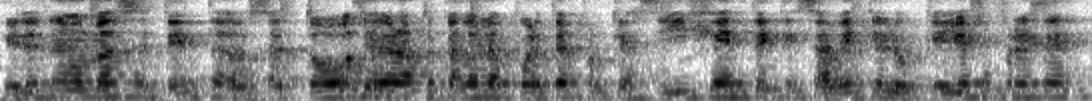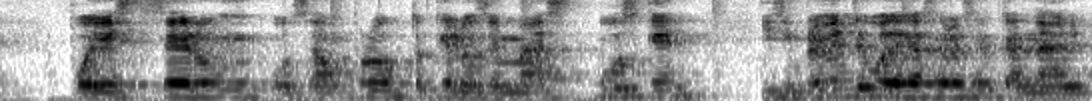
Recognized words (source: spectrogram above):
y ahorita tenemos más de 70. O sea, todos llegaron tocando la puerta porque así gente que sabe que lo que ellos ofrecen puede ser un, o sea, un producto que los demás busquen y simplemente bodega cero es el canal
